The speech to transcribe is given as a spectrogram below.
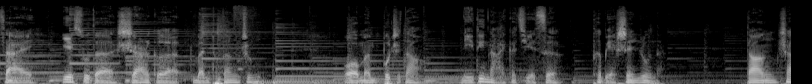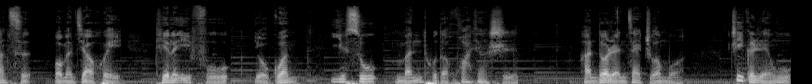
在耶稣的十二个门徒当中，我们不知道你对哪一个角色特别深入呢？当上次我们教会贴了一幅有关耶稣门徒的画像时，很多人在琢磨这个人物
